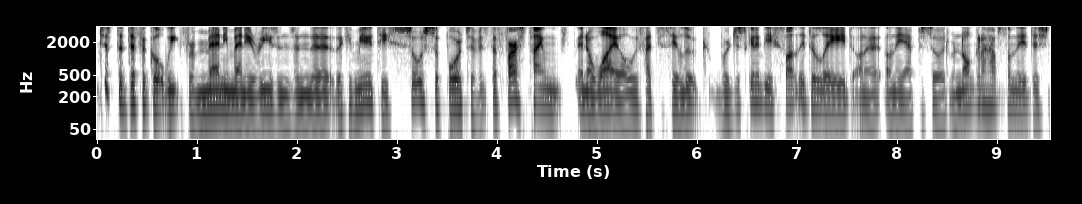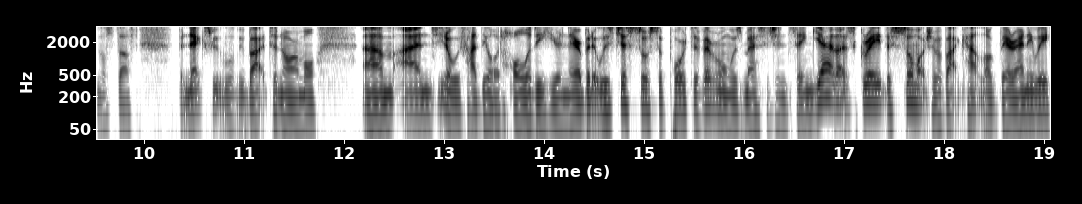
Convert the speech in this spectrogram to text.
just a difficult week for many many reasons, and the the community is so supportive. It's the first time in a while we've had to say, look, we're just going to be slightly delayed on a, on the episode. We're not going to have some of the additional stuff, but next week we'll be back to normal. Um, and you know, we've had the odd holiday here and there, but it was just so supportive. Everyone was messaging saying, yeah, that's great. There's so much of a back catalogue there anyway.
